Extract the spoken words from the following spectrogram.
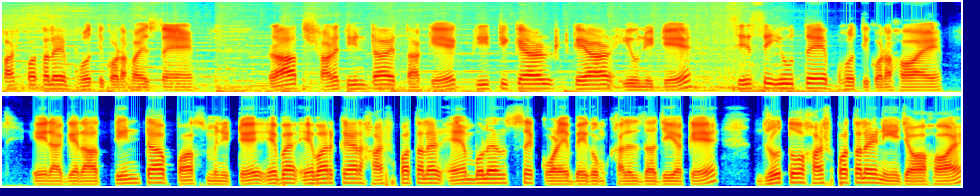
হাসপাতালে ভর্তি করা হয়েছে। রাত সাড়ে তিনটায় তাকে ক্রিটিক্যাল কেয়ার ইউনিটে সিসিইউতে ভর্তি করা হয়। এর আগে রাত তিনটা পাঁচ মিনিটে এবার এবারকার হাসপাতালের অ্যাম্বুলেন্সে করে বেগম খালেদা জিয়াকে দ্রুত হাসপাতালে নিয়ে যাওয়া হয়।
